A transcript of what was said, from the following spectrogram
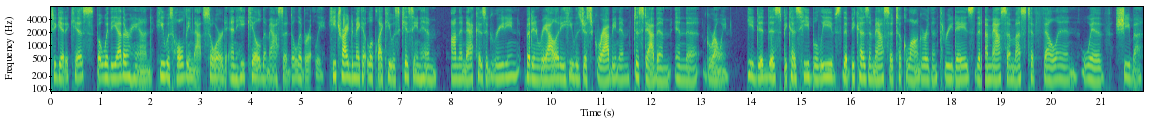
to get a kiss, but with the other hand, he was holding that sword and he killed Amasa deliberately. He tried to make it look like he was kissing him on the neck as a greeting, but in reality, he was just grabbing him to stab him in the groin. He did this because he believes that because Amasa took longer than three days, that Amasa must have fell in with Sheba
